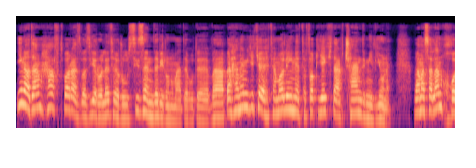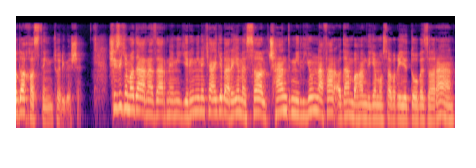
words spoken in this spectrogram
این آدم هفت بار از بازی رولت روسی زنده بیرون اومده بوده و به همه میگه که احتمال این اتفاق یک در چند میلیونه و مثلا خدا خواسته اینطوری بشه. چیزی که ما در نظر نمی‌گیریم اینه که اگه برای مثال چند میلیون نفر آدم با هم دیگه مسابقه دو بذارن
